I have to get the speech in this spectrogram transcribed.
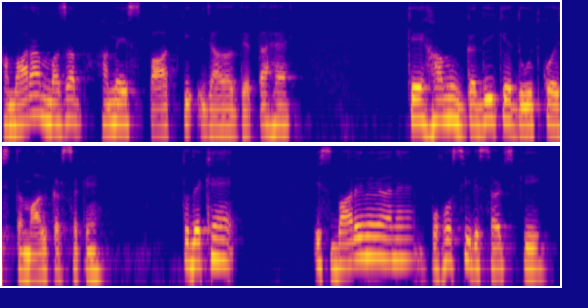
हमारा मज़हब हमें इस बात की इजाज़त देता है कि हम गदी के दूध को इस्तेमाल कर सकें? तो देखें, इस बारे में मैंने बहुत सी रिसर्च की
